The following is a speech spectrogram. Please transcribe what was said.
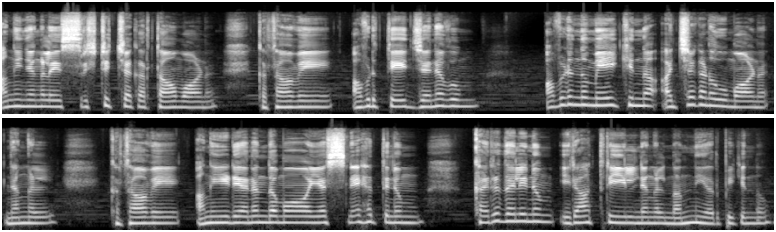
അങ്ങ് ഞങ്ങളെ സൃഷ്ടിച്ച കർത്താവാണ്. കർത്താവെ അവിടുത്തെ ജനവും അവിടുന്ന് മേയ്ക്കുന്ന അജഗണവുമാണ് ഞങ്ങൾ. കർത്താവെ അങ്ങയുടെ അനന്തമായ സ്നേഹത്തിനും കരുതലിനും ഈ രാത്രിയിൽ ഞങ്ങൾ നന്ദി അർപ്പിക്കുന്നു.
